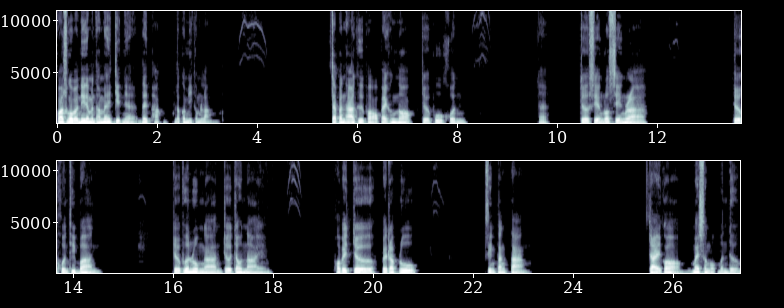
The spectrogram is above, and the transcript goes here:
ความสงบแบบนี้เนี่ยมันทำให้จิตเนี่ยได้พักแล้วก็มีกำลัง แต่ปัญหาคือพอออกไปข้างนอก เจอผู้คนนะเจอเสียงรถเสียงรา เจอคนที่บ้าน เจอเพื่อนร่วมงาน เจอเจ้านาย พอไปเจอไปรับรู้สิ่งต่างๆ ใจก็ไม่สงบเหมือนเดิม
